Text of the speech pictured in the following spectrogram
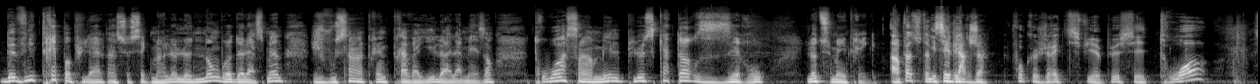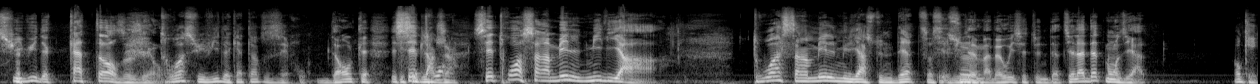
devenu très populaire, hein, ce segment-là, le nombre de la semaine, je vous sens en train de travailler là à la maison. 300 000 plus 14 zéros. Là, tu m'intrigues. En fait, Et c'est de l'argent. Il faut que je rectifie un peu. C'est 3 suivi de 14 zéros. 3 suivis de 14 zéros. Donc, c'est de l'argent. C'est 300 000 milliards. 300 000 milliards, c'est une dette, ça, c'est sûr. Ben oui, c'est une dette. C'est la dette mondiale. OK.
